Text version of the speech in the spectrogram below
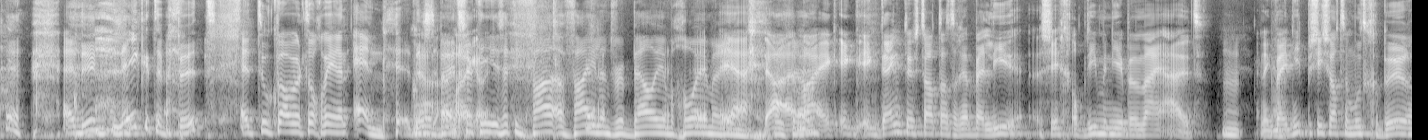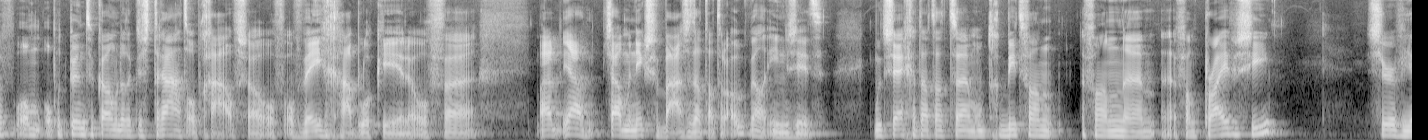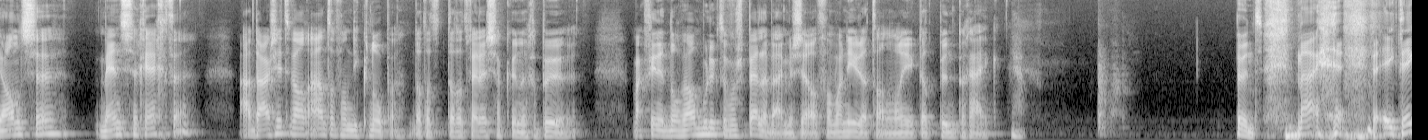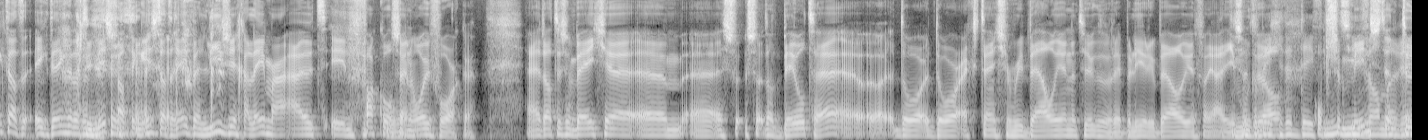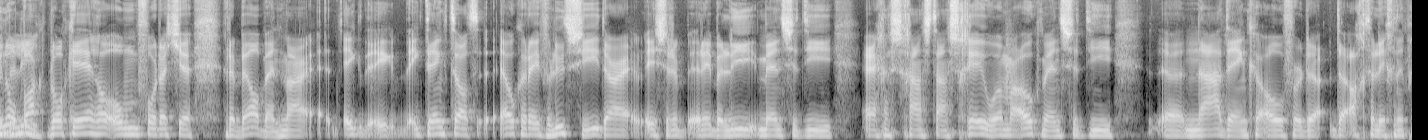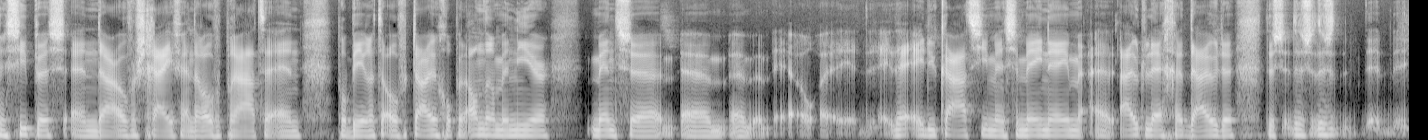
en nu leek het een punt en toen kwam er toch weer een N. Dus, Bert, Oh, zet, die, zet die vi- violent rebellion, gooi hem erin. Ja. Ja, je maar ik, ik, ik denk dus dat dat rebellie zich op die manier bij mij uit. Hm. En ik weet niet precies wat er moet gebeuren om op het punt te komen dat ik de straat op ga of zo. Of, of wegen ga blokkeren. Of, eh, maar ja, het zou me niks verbazen dat dat er ook wel in zit. Ik moet zeggen dat dat eh, op het gebied van, van, ehm, eh, van privacy, surveillance, mensenrechten... Ah, daar zitten wel een aantal van die knoppen. Dat het, dat het wel eens zou kunnen gebeuren. Maar ik vind het nog wel moeilijk te voorspellen bij mezelf... van wanneer dat dan, wanneer ik dat punt bereik. Punt. Maar ik denk, dat, ik denk dat het een misvatting is dat rebellie zich alleen maar uit in fakkels en hooivorken. En dat is een beetje eh, zo- dat beeld hè, eh, door, door Extension Rebellion natuurlijk, door Rebellie Rebellion. Van ja, je moet wel op zijn minst een een tunnelbak blokkeren om voordat je rebel bent. Maar ik, ik, ik denk dat elke revolutie, daar is re- rebellie mensen die ergens gaan staan schreeuwen, maar ook mensen die eh, nadenken over de, de achterliggende principes en daarover schrijven en daarover praten en proberen te overtuigen op een andere manier mensen ehm, ehm, de educatie, mensen meenemen, eh, uitleggen, duiden. Dus, dus, dus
